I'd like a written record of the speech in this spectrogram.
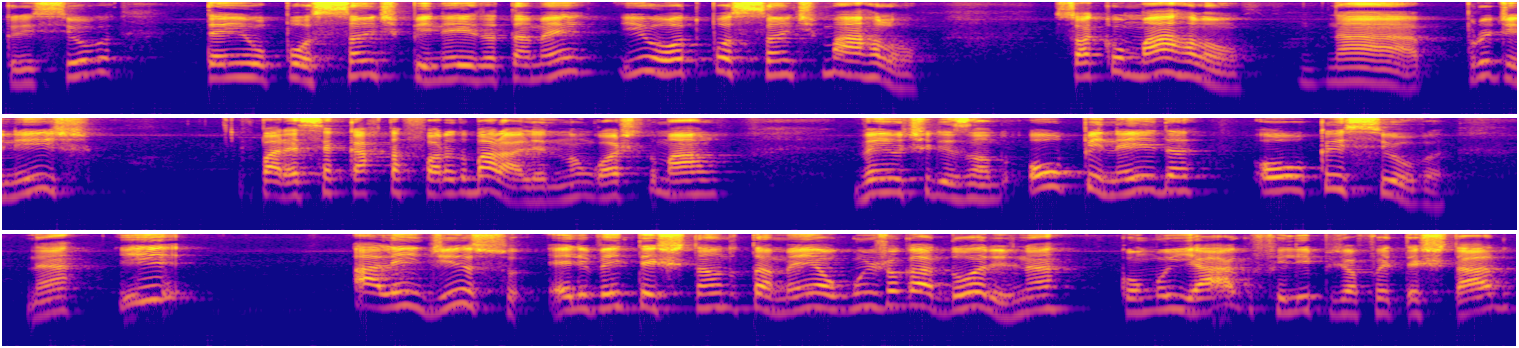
Cris Silva, tem o Poçante Pineda também e o outro Poçante Marlon. Só que o Marlon, na pro Diniz, parece ser carta fora do baralho. Ele não gosta do Marlon. Vem utilizando ou Pineda ou Cris Silva. Né? E além disso, ele vem testando também alguns jogadores, né? como o Iago, Felipe já foi testado,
